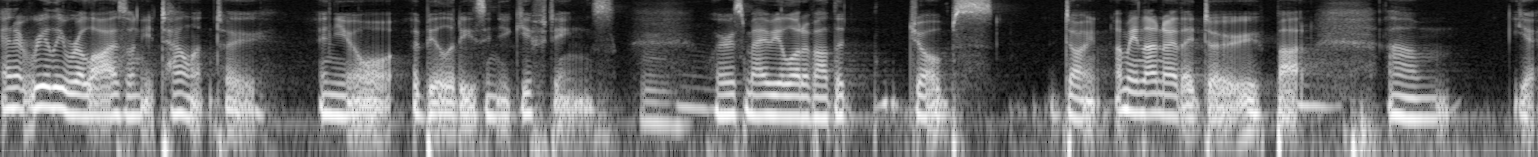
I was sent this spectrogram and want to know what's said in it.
and it really relies on your talent too, and your abilities and your giftings. Whereas maybe a lot of other jobs don't. I mean, I know they do, but um, yeah,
